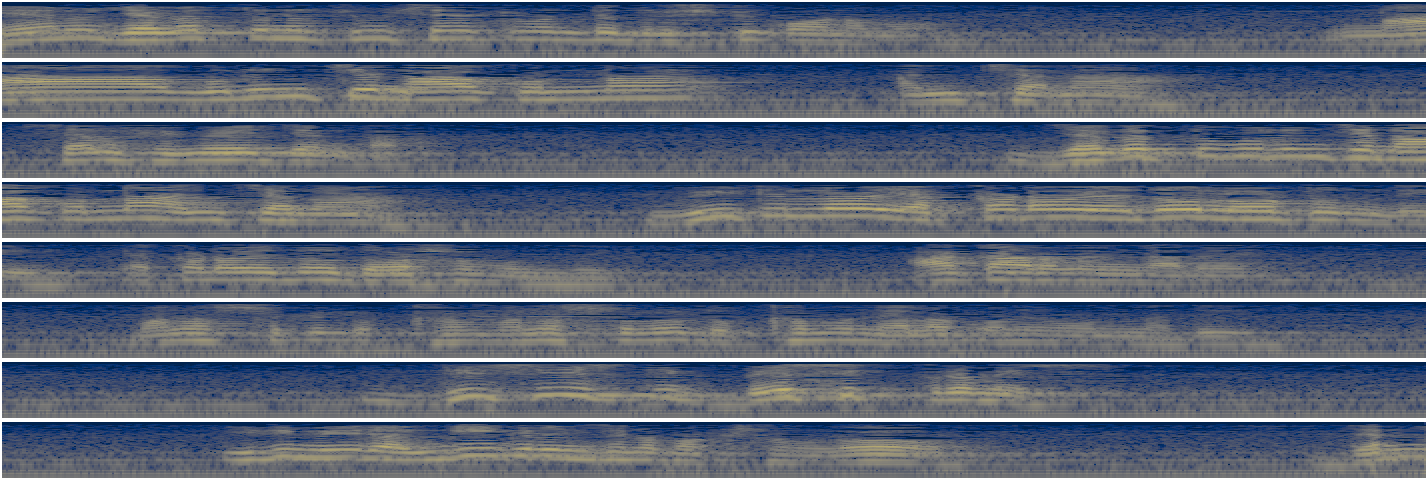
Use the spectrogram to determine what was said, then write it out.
నేను జగత్తును చూసేటువంటి దృష్టికోణము నా గురించి నాకున్న అంచనా సెల్ఫ్ ఇమేజ్ అంటారు. జగత్తు గురించి నాకున్న అంచనా. వీటిల్లో ఎక్కడో ఏదో లోటుంది ఎక్కడో ఏదో దోషం ఉంది ఆ కారణంగానే మనస్సుకి దుఃఖం మనస్సులో దుఃఖము నెలకొని ఉన్నది. This is the basic premise ఇది మీరు అంగీకరించిన పక్షంలో then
